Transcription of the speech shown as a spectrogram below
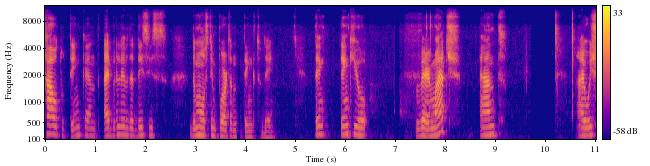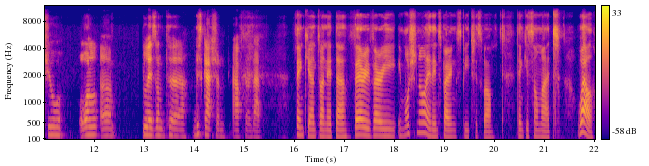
how to think. And I believe that this is the most important thing today. Thank, thank you very much. And I wish you all a pleasant uh, discussion after that. Thank you, Antoaneta. Very, very emotional and inspiring speech as well. Thank you so much. Well,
